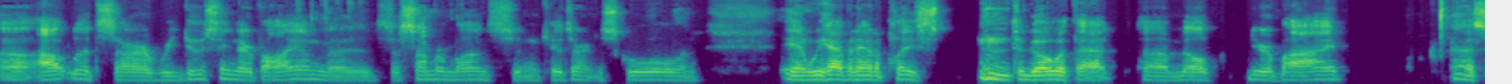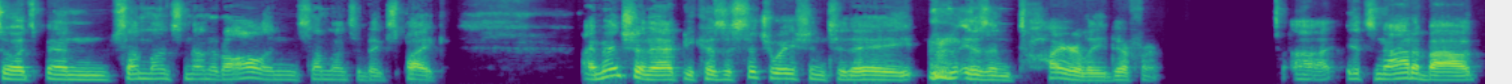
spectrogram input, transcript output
uh, outlets are reducing their volume. Uh, it's the summer months and kids aren't in school, and and we haven't had a place to go with that milk nearby. Uh, so it's been some months none at all, and some months a big spike. I mention that because the situation today is entirely different. Uh, it's not about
